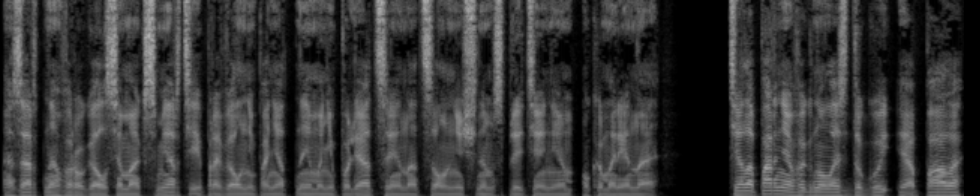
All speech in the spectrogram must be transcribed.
Азартно выругался маг смерти и провел непонятные манипуляции над солнечным сплетением у комарина. Тело парня выгнулось дугой и опало,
